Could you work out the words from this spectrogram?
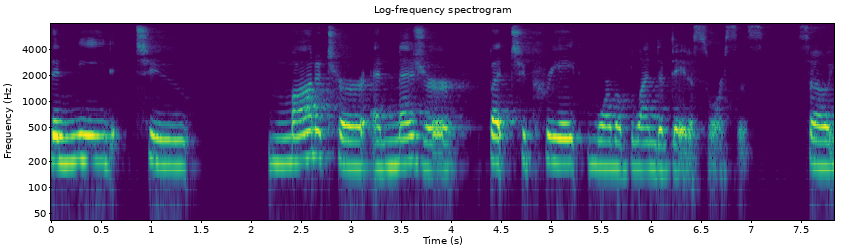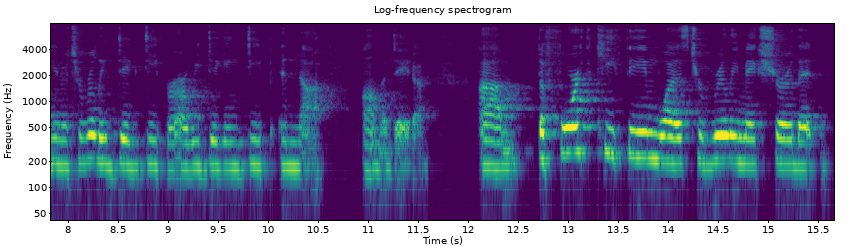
the need to monitor and measure but to create more of a blend of data sources. So, you know, to really dig deeper, are we digging deep enough on the data? Um, the fourth key theme was to really make sure that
